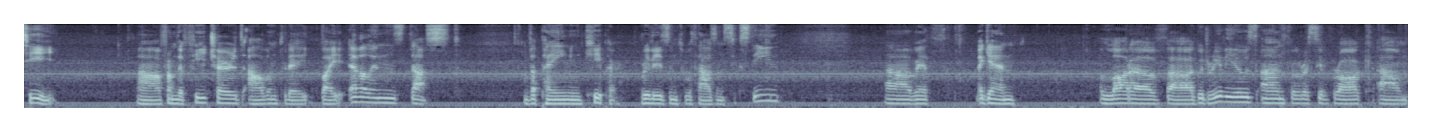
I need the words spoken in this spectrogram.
HCKT uh, from the featured album today by Evelyn's Dust, The Pain Keeper, released in 2016, uh, with again a lot of uh, good reviews on progressive rock um,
